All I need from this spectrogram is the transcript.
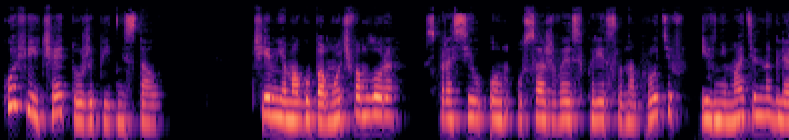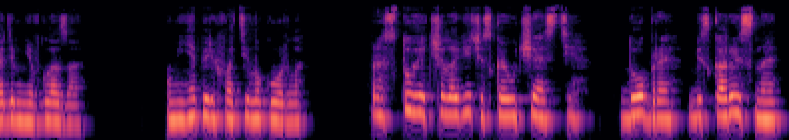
кофе и чай тоже пить не стал. «Чем я могу помочь вам, Лора?» – спросил он, усаживаясь в кресло напротив и внимательно глядя мне в глаза. У меня перехватило горло. Простое человеческое участие, доброе, бескорыстное.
